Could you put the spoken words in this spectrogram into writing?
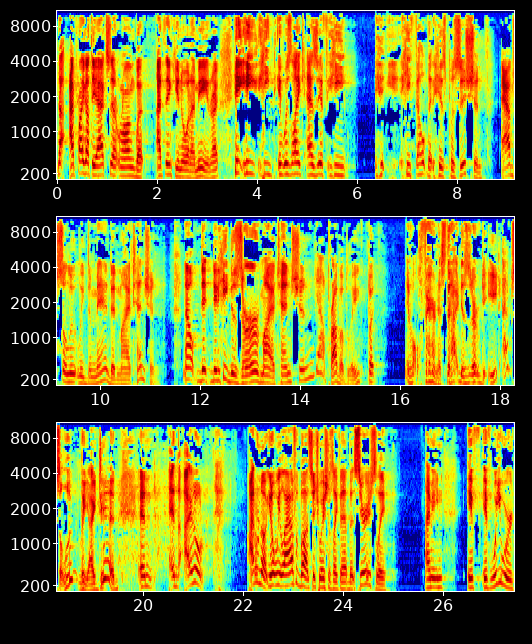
Now, I probably got the accent wrong, but I think you know what I mean, right? He, he, he, it was like as if he, he, he felt that his position absolutely demanded my attention. Now, did, did he deserve my attention? Yeah, probably. But in all fairness, that I deserve to eat? Absolutely, I did. And and I don't I don't know. You know, we laugh about situations like that, but seriously, I mean, if if we were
